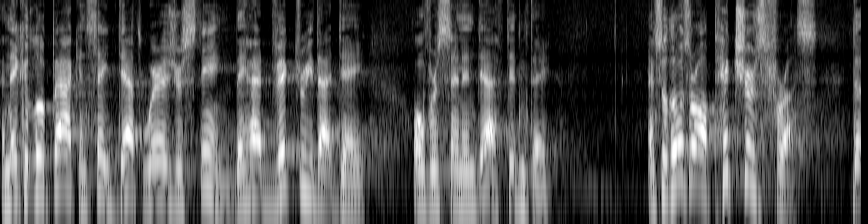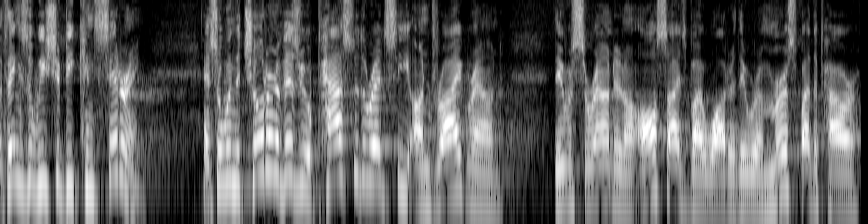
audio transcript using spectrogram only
And they could look back and say, Death, where is your sting? They had victory that day over sin and death, didn't they? And so those are all pictures for us, the things that we should be considering. And so when the children of Israel passed through the Red Sea on dry ground, they were surrounded on all sides by water. They were immersed by the power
